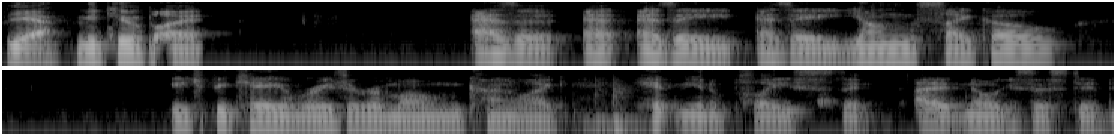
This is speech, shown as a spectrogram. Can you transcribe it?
Yeah, me too. But as a a- as a as a young psycho, HBK and Razor Ramon kind of like hit me in a place that I didn't know existed,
